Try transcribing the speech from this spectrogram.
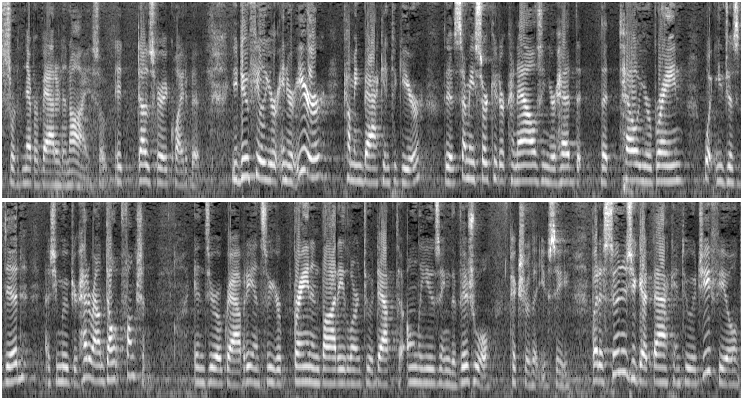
sort of never batted an eye. So it does vary quite a bit. You do feel your inner ear coming back into gear. The semicircular canals in your head that, that tell your brain what you just did as you moved your head around don't function in zero gravity, and so your brain and body learn to adapt to only using the visual picture that you see. But as soon as you get back into a G field,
